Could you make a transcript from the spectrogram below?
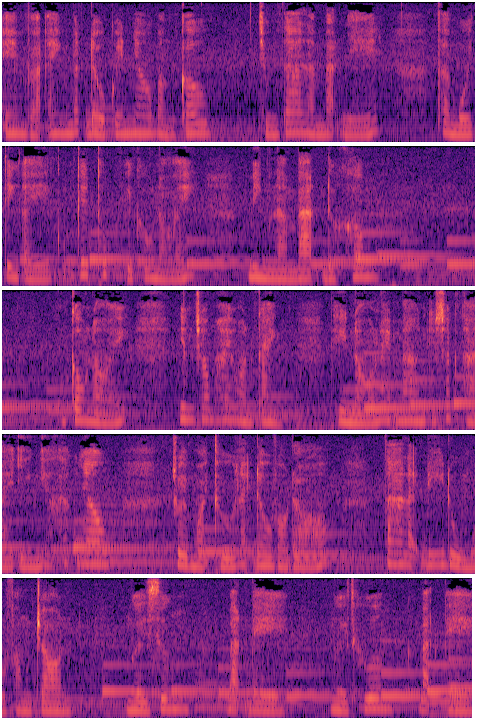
Em và anh bắt đầu quen nhau bằng câu, Chúng ta làm bạn nhé Và mối tình ấy cũng kết thúc với câu nói, Mình làm bạn được không? Một câu nói nhưng trong hai hoàn cảnh thì nó lại mang những sắc thái ý nghĩa khác nhau. Rồi mọi thứ lại đâu vào đó. Ta lại đi đủ một vòng tròn. Người dưng bạn bè, người thương, bạn bè,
